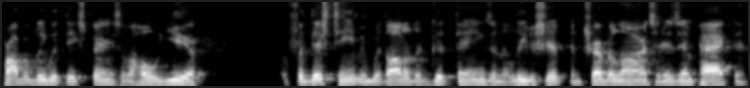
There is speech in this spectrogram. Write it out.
probably with the experience of a whole year for this team and with all of the good things and the leadership and trevor lawrence and his impact and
